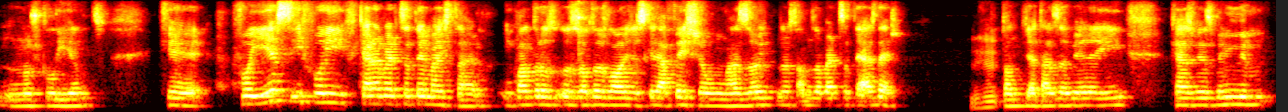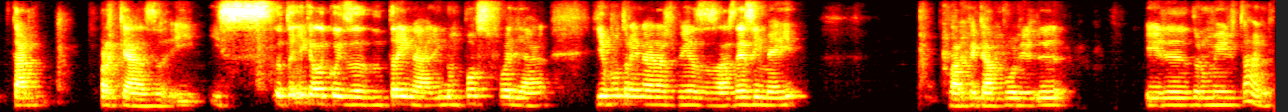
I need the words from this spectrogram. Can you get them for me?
nos clientes, que é foi esse e foi ficar abertos até mais tarde. Enquanto as, as outras lojas, se calhar, fecham às 8, nós estamos abertos até às 10. Uhum. Então já estás a ver aí que às vezes vem mesmo tarde para casa e, e eu tenho aquela coisa de treinar e não posso falhar e eu vou treinar às vezes às 10 e meia claro que acabo por ir ir dormir tarde.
